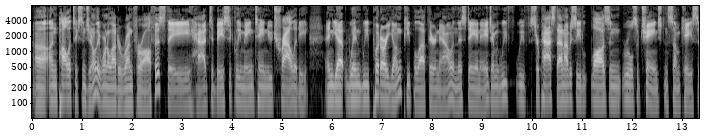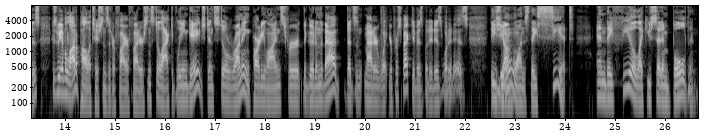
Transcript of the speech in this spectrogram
uh, on politics in general. They weren't allowed to run for office. They had to basically maintain neutrality. And yet when we put our young people out there now in this day and age mean we've we've surpassed that. And obviously laws and rules have changed in some cases because we have a lot of politicians that are firefighters and still actively engaged and still running party lines for the good and the bad. Doesn't matter what your perspective is but it is what it is. These young ones they see it and they feel like you said emboldened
